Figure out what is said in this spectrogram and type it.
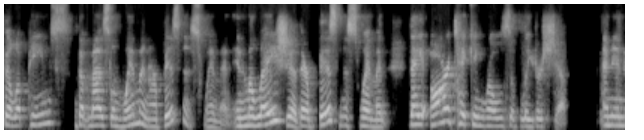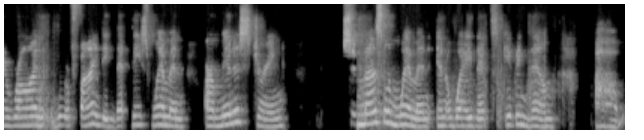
Philippines, the Muslim women are business women. In Malaysia, they're business women. They are taking roles of leadership. And in Iran, we're finding that these women are ministering to Muslim women in a way that's giving them um,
